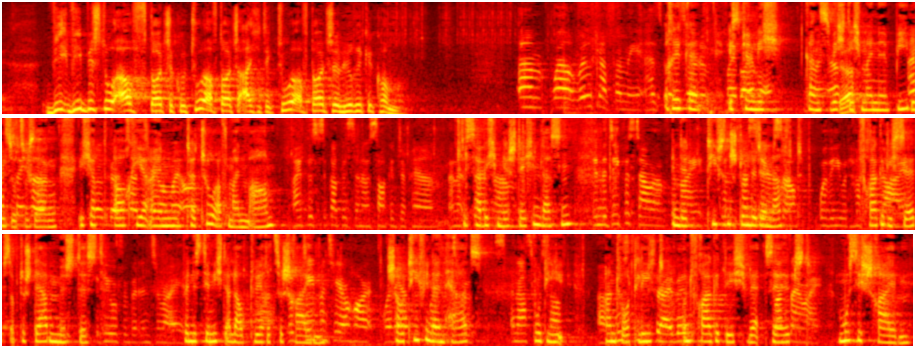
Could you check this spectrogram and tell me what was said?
Wie, wie bist du auf deutsche Kultur, auf deutsche Architektur, auf deutsche Lyrik gekommen? Um, well, Rilke for me has been Rilke sort of my ist für mich ganz wichtig, meine Bibel sozusagen. Ich habe auch hier ein Tattoo auf meinem Arm. Das habe ich mir stechen lassen. In der tiefsten Stunde der Nacht frage dich selbst, ob du sterben müsstest, wenn es dir nicht erlaubt wäre zu schreiben. Schau tief in dein Herz, wo die Antwort liegt und frage dich selbst, muss ich schreiben?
